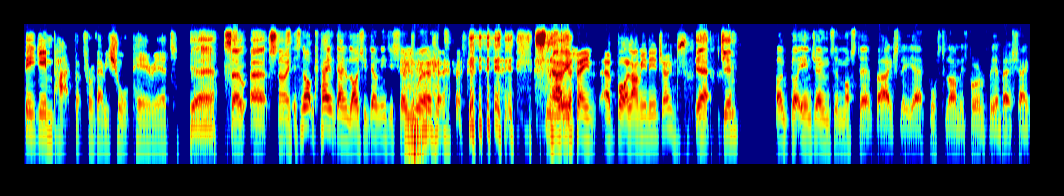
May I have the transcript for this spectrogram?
Big impact, but for a very short period. Yeah. So, uh, Snowy. It's, it's not countdown, Lodge. You don't need to show your work. Snowy. the same. Uh, Bortolami and Ian Jones. Yeah, Jim. I've got Ian Jones and Mostert, but actually, yeah, Bortolami is probably a better shape.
